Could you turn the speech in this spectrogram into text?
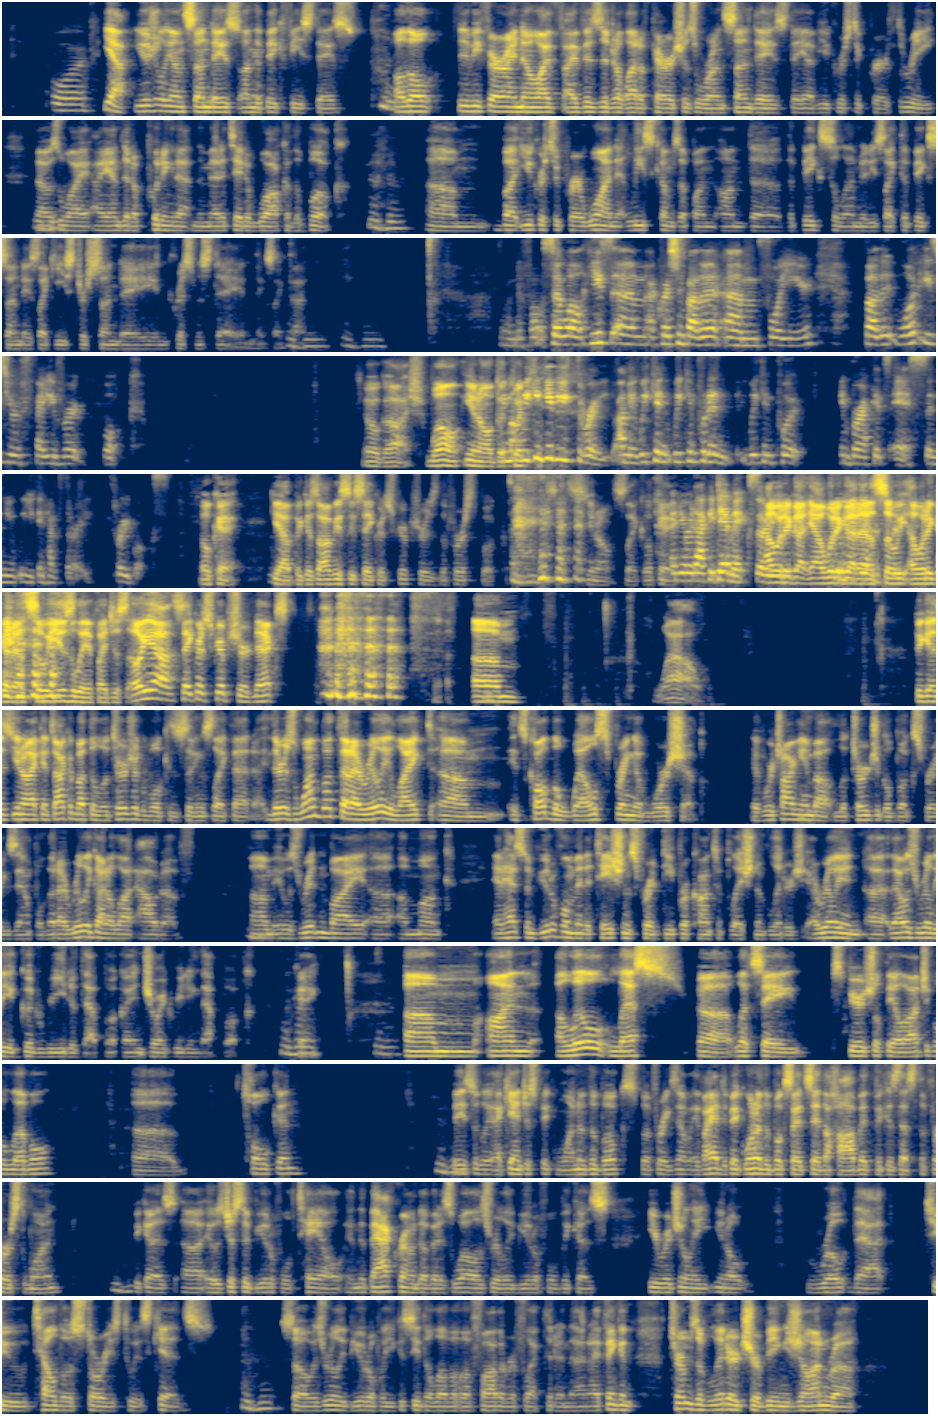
Or Yeah, usually on Sundays, on the big feast days. Mm. Although, to be fair, I know I've I visited a lot of parishes where on Sundays they have Eucharistic Prayer three. That was Mhm, why I ended up putting that in the meditative walk of the book. mhm, um, but Eucharistic prayer one at least comes up on on the the big solemnities like the big Sundays like Easter Sunday and Christmas Day and things like that. Wonderful. So, well, here's um, a question, Father, um, for you. Father, what is your favorite book? Oh gosh, well you know the We, quick can give you three. I mean, we can we can put in we can put in brackets S, and you you can have three three books. okay yeah because obviously sacred scripture is the first book. It's, you know it's like okay. and you're an academic, so I would have got yeah I would have got out so I would have got out so easily if I just oh yeah sacred scripture next um wow. Because you know i can talk about the liturgical books and things like that. There's one book that i really liked um it's called the wellspring of worship. If we're talking about liturgical books for example that i really got a lot out of. Um, it was written by a, a monk. And it has some beautiful meditations for a deeper contemplation of liturgy. I really uh, that was really a good read of that book. I enjoyed reading that book. Mhm. okay. Mhm. um on a little less uh let's say spiritual theological level uh tolkien Mhm. basically i can't just pick one of the books but for example if i had to pick one of the books i'd say the hobbit because that's the first one Mhm. because uh, it was just a beautiful tale and the background of it as well is really beautiful because he originally you know wrote that to tell those stories to his kids Mhm. so it was really beautiful. You could see the love of a father reflected in that. And I think in terms of literature being genre,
